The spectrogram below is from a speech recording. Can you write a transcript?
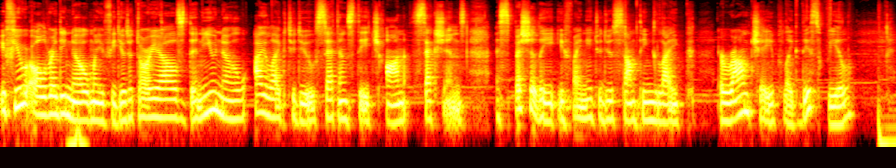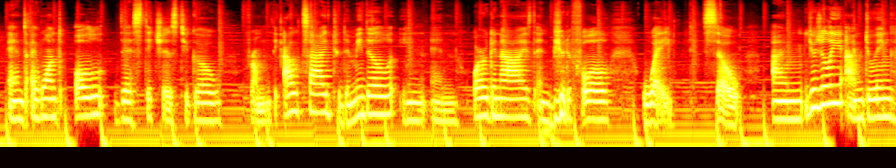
If you already know my video tutorials, then you know I like to do satin stitch on sections, especially if I need to do something like a round shape like this wheel, and I want all the stitches to go from the outside to the middle in an organized and beautiful way. So I'm usually I'm doing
